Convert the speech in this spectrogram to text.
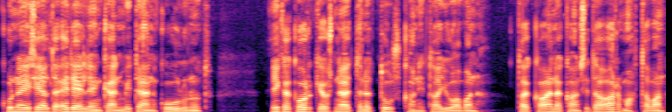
Kun ei sieltä edelleenkään mitään kuulunut, eikä korkeus näyttänyt tuskaani tajuavan, taikka ainakaan sitä armahtavan,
